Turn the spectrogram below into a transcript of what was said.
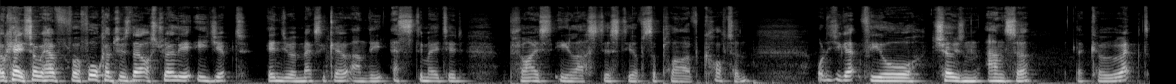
Okay, so we have uh, four countries there, Australia, Egypt, India and Mexico and the estimated price elasticity of supply of cotton. What did you get for your chosen answer? The correct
